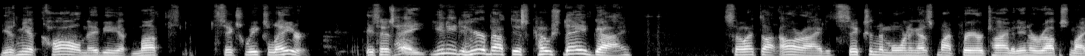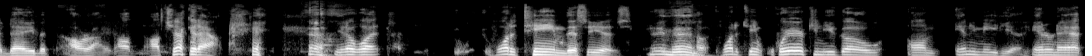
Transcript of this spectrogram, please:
gives me a call maybe a month, six weeks later. He says, "Hey, you need to hear about this Coach Dave guy." So I thought, all right, it's six in the morning. That's my prayer time. It interrupts my day, but all right, I'll I'll check it out. you know what? What a team this is. Amen. Uh, what a team. Where can you go on any media, internet,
